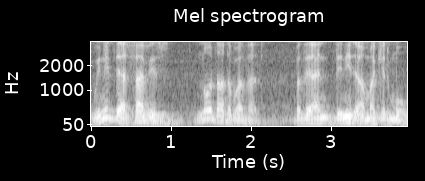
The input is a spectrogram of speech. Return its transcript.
We need their service, no doubt about that, but they, are, they need our market more.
